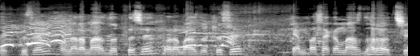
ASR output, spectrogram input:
দেখতেছেন, ওনারা মাছ ধরতেছে, ওরা মাছ ধরতেছে। ক্যাম্পাসে এখন মাছ ধরা হচ্ছে।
